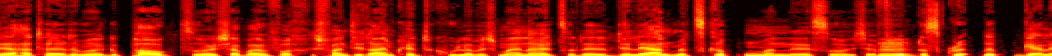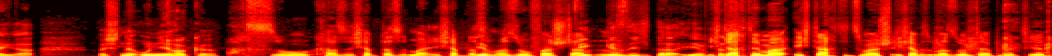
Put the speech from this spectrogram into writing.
der hat halt immer gepaukt. So, ich habe einfach, ich fand die Reimkette cool, aber ich meine halt so, der, der lernt mit Skripten, Mann. Der ist so, ich Mhm. das Script Lip Gallagher, weil ich in der Uni hocke. Ach so, krass. Ich habe das immer, ich habe das Ihr immer so verstanden. Gesichter. Ihr Ich dachte immer, ich dachte zum Beispiel, ich habe es immer so interpretiert,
